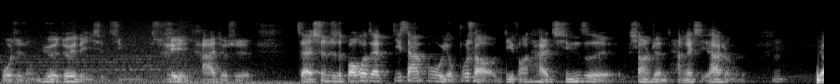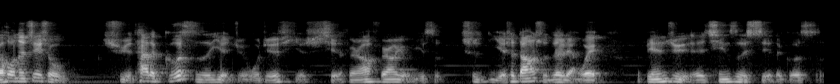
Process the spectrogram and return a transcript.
过这种乐队的一些经历，所以他就是在甚至包括在第三部有不少地方他还亲自上阵弹个吉他什么的。嗯，然后呢，这首曲它的歌词也觉我觉得也是写的非常非常有意思，是也是当时的两位编剧呃亲自写的歌词。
